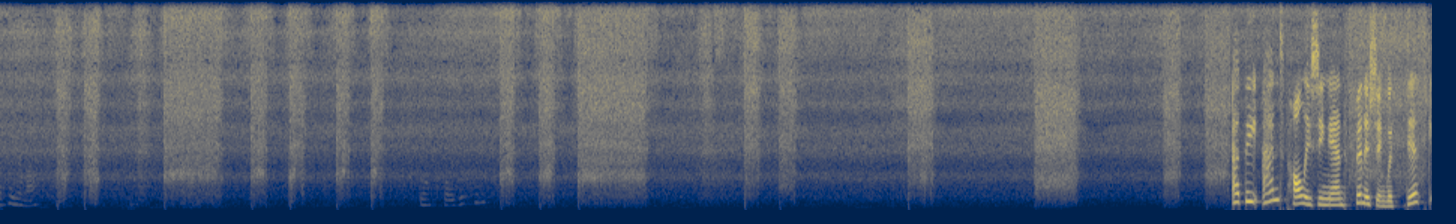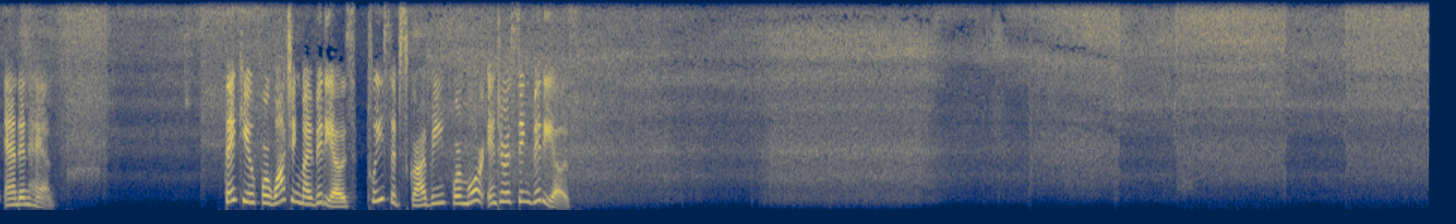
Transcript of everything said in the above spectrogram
At the end, polishing and finishing with disc and enhance. Thank you for watching my videos. Please subscribe me for more interesting videos.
